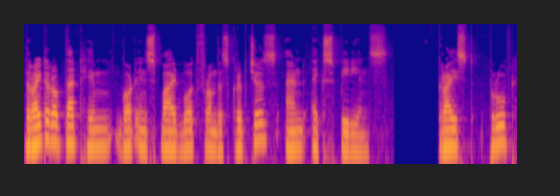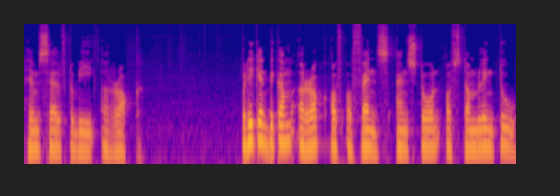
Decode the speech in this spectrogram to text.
The writer of that hymn got inspired both from the scriptures and experience. Christ proved himself to be a rock but he can become a rock of offense and stone of stumbling too.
